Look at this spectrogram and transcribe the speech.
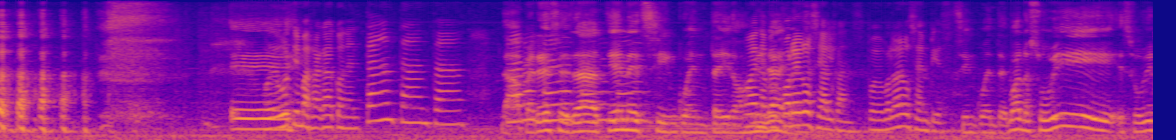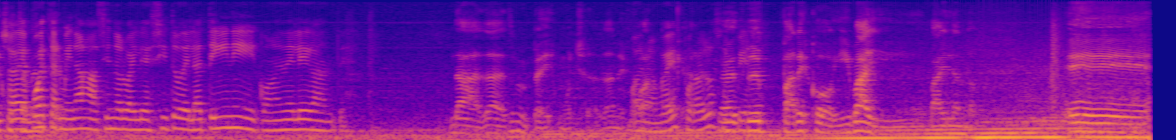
O Eh, de última arrancar con el tan, tan, tan. No, pero ese ya tiene tan. 52 Bueno, pero por algo se alcanza, porque por algo se empieza. 50. Bueno, subí, subí Ya justamente. después terminás haciendo el bailecito de latini con el elegante. Nah, nah, tú me pedís mucho. hay Bueno, ¿ves? Por algo se Eh, empieza. parezco Ibai bailando. Eh,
